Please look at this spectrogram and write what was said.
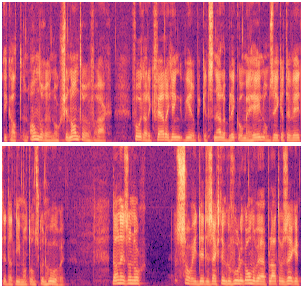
ik had een andere, nog gênantere vraag. Voordat ik verder ging, wierp ik een snelle blik om me heen om zeker te weten dat niemand ons kon horen. Dan is er nog, sorry dit is echt een gevoelig onderwerp, laten we zeggen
